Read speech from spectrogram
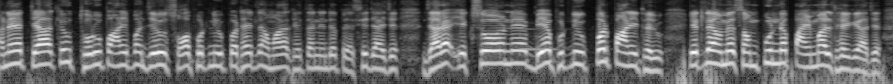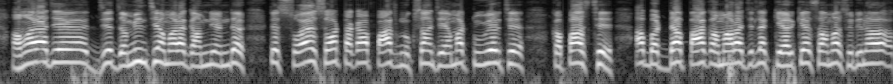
અને ત્યાં કેવું થોડું પાણી પણ જેવું સો ફૂટની ઉપર થાય એટલે અમારા ખેતરની અંદર પેસી જાય છે. જ્યારે એકસો ને બે ફૂટની ઉપર પાણી થયું એટલે અમે સંપૂર્ણ પાયમાલ થઈ ગયા છે. અમારા જે જે જમીન છે અમારા ગામની અંદર તે સોએ સો ટકા પાક નુકસાન છે. એમાં તુવેર છે, કપાસ છે. આ બધા પાક અમારા જેટલા કેરકેસામાં સુધીના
